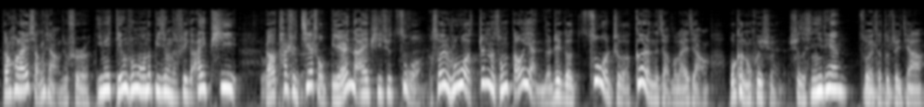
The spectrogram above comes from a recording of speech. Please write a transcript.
但是后来想想，就是因为《谍影重重》它毕竟它是一个 IP。然后他是接手别人的 IP 去做，所以如果真的从导演的这个作者个人的角度来讲，我可能会选《血色星期天》作为他的最佳。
